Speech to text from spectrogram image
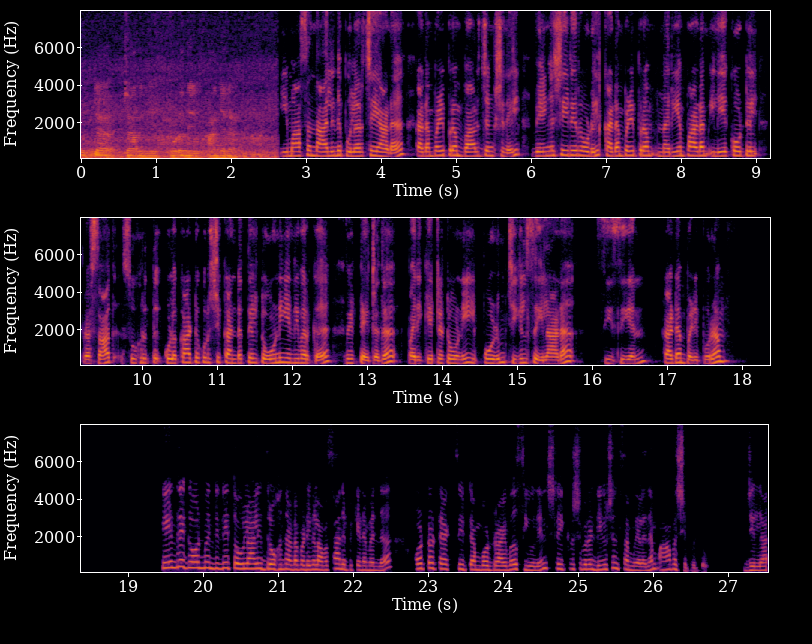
കുറ്റ ചാർജ് കോടതിയിൽ ഹാജരാക്കുന്നതാണ്. ഈ മാസം നാലിന് പുലർച്ചെയാണ് കടമ്പഴിപ്പുറം ബാർ ജംഗ്ഷനിൽ വേങ്ങശ്ശേരി റോഡിൽ കടമ്പഴിപ്പുറം നരിയമ്പാടം ഇലിയക്കോട്ടിൽ പ്രസാദ് സുഹൃത്ത് കുളക്കാട്ടുകുറിശി കണ്ടത്തിൽ ടോണി എന്നിവർക്ക് വെട്ടേറ്റത്. പരിക്കേറ്റ ടോണി ഇപ്പോഴും ചികിത്സയിലാണ്. C C N Kadampazhipuram. കേന്ദ്ര ഗവൺമെന്റിന്റെ തൊഴിലാളി ദ്രോഹ നടപടികൾ അവസാനിപ്പിക്കണമെന്ന് auto taxi tempo drivers union Sreekrishnapuram division സമ്മേളനം ആവശ്യപ്പെട്ടു. ജില്ലാ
